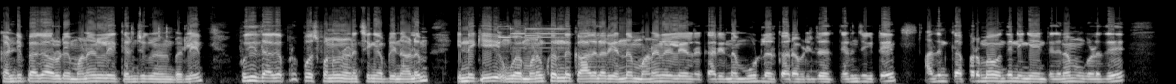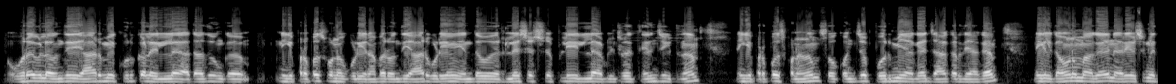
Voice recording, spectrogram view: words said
கண்டிப்பாக அவருடைய மனநிலையை தெரிஞ்சுக்கணும் நண்பர்களே. புதிதாக ப்ரப்போஸ் பண்ணணும்னு நினச்சிங்க அப்படின்னாலும் இன்னைக்கு உங்கள் மனம் கறந்த காதலர் என்ன மனநிலையில் இருக்கார் என்ன மூடில் இருக்கார் அப்படின்றத தெரிஞ்சுக்கிட்டு அதுக்கப்புறமா வந்து நீங்கள் இன்றைய தினம் உங்களது உறவில் வந்து யாருமே குறுக்கலை இல்லை. அதாவது உங்கள் நீங்கள் ப்ரப்போஸ் பண்ணக்கூடிய நபர் வந்து யாரு கூடயும் எந்த ஒரு ரிலேஷன்ஷிப்லேயும் இல்லை அப்படின்றத தெரிஞ்சுக்கிட்டு தான் நீங்கள் ப்ரப்போஸ் பண்ணணும். ஸோ கொஞ்சம் பொறுமையாக ஜாக்கிரதையாக நீங்கள் கவனமாக நிறைய விஷயங்களை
